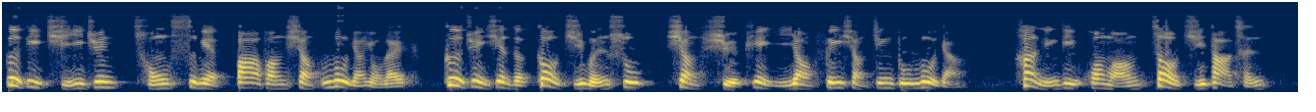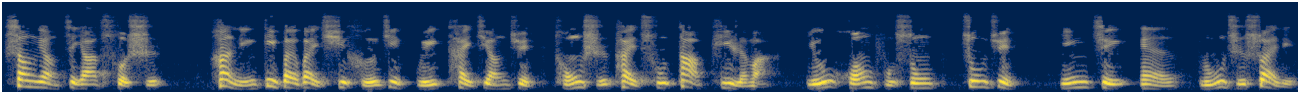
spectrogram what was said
各地起义军从四面八方向洛阳涌来，各郡县的告急文书像雪片一样飞向京都洛阳。汉灵帝慌忙召集大臣商量镇压措施。汉灵帝拜外戚何进为太将军，同时派出大批人马，由黄甫松、朱俊、因 J.N. 卢植率领。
